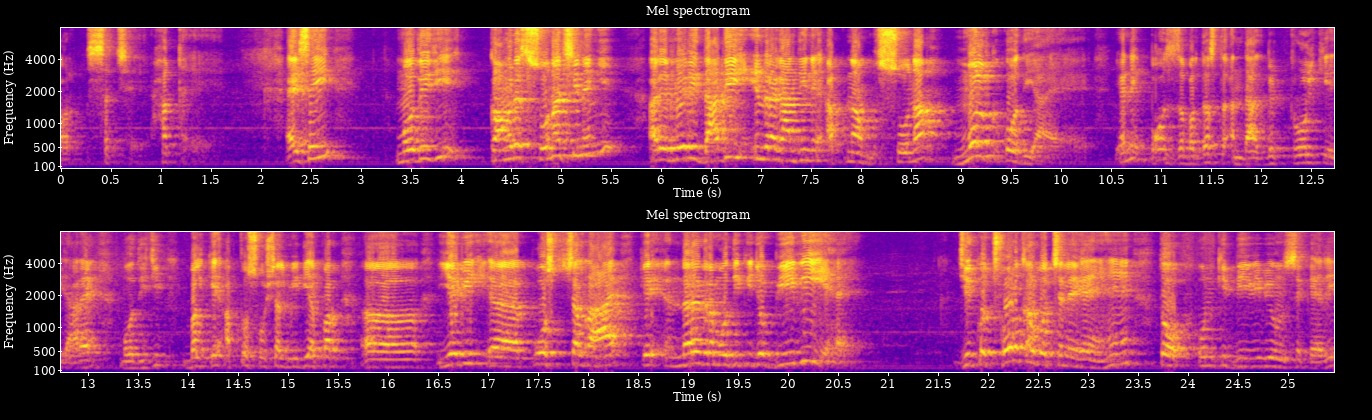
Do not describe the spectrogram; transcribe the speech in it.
और सच है, हक है। ऐसे ही मोदी जी कांग्रेस सोना छीनेंगी? अरे मेरी दादी इंदिरा गांधी ने अपना सोना मुल्क को दिया है। यानी बहुत ज़बरदस्त अंदाज में ट्रोल किए जा रहे हैं मोदी जी। बल्कि अब तो सोशल मीडिया पर आ, ये भी आ, पोस्ट चल रहा है कि नरेंद्र मोदी की जो बीवी है जिनको छोड़कर वो चले गए हैं तो उनकी बीवी भी उनसे कह रही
